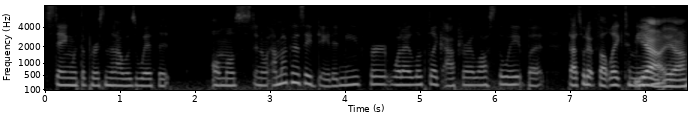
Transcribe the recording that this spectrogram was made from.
staying with the person that I was with, it almost in a way, I'm not gonna say dated me for what I looked like after I lost the weight, but that's what it felt like to me. Yeah, yeah.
